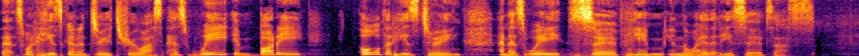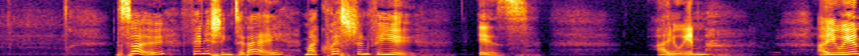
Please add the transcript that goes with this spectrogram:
That's what he's going to do through us as we embody all that he's doing and as we serve him in the way that he serves us. So, finishing today, my question for you is Are you in? Are you in?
